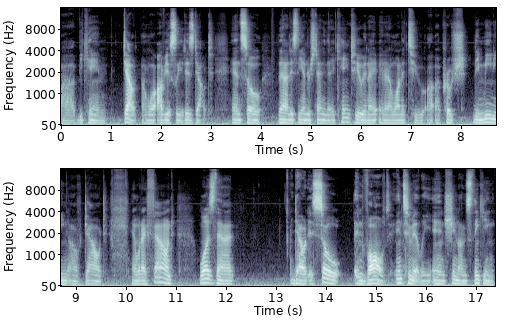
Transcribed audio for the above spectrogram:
uh, became doubt. Well, obviously it is doubt. And so that is the understanding that I came to, and I and I wanted to uh, approach the meaning of doubt. And what I found was that doubt is so involved intimately in Shinran's thinking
